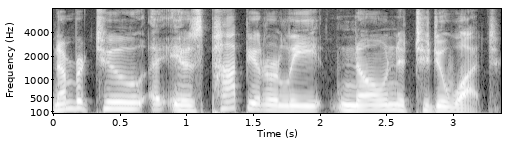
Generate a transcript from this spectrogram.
Number two is popularly known to do what?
